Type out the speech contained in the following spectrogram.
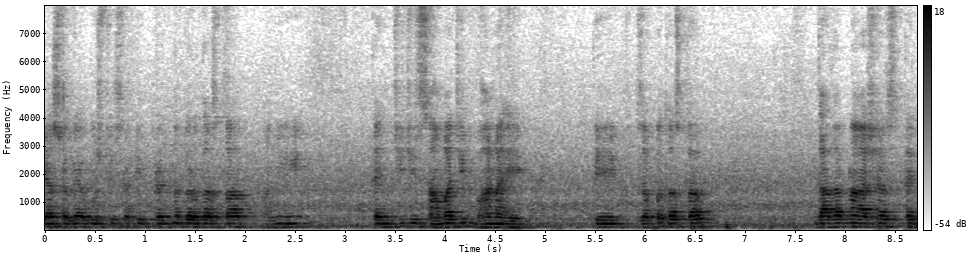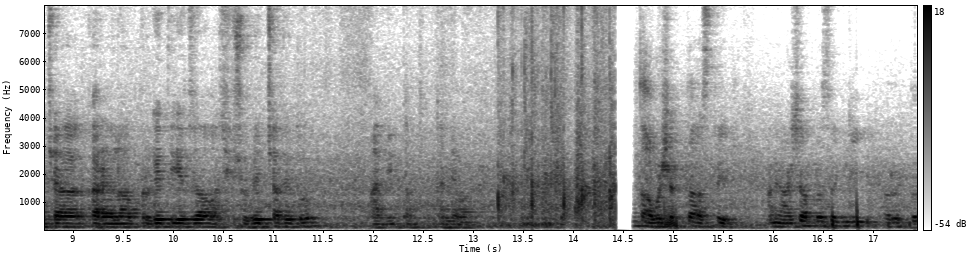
या सगळ्या गोष्टीसाठी प्रयत्न करत असतात आणि त्यांची जी सामाजिक भान आहे ते जपत असतात. दादांना अशाच त्यांच्या कार्याला प्रगती येत जावं अशी शुभेच्छा देतो आणि धन्यवाद. आवश्यकता असते आणि अशा प्रसंगी रक्त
